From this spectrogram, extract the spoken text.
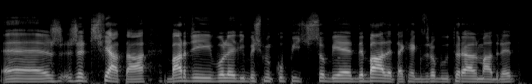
e, rz- rzecz świata. Bardziej wolelibyśmy kupić sobie debale, tak jak zrobił to Real Madryt.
